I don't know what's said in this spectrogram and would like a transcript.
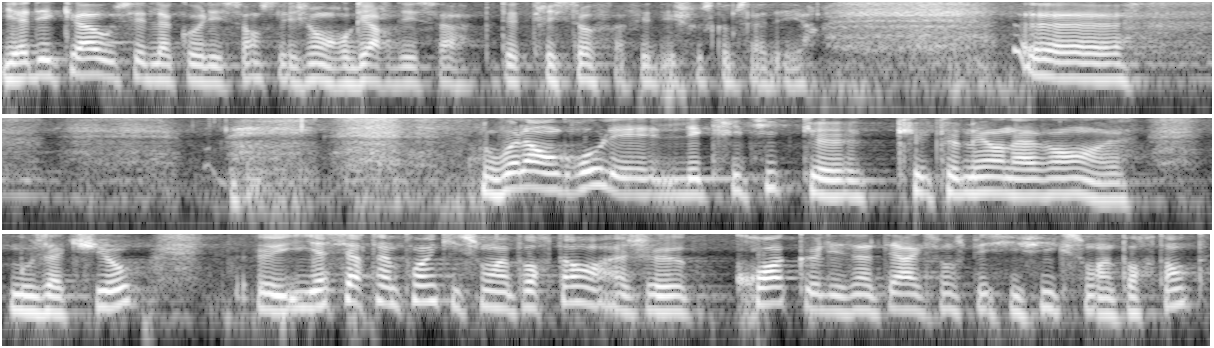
Il y a des cas où c'est de la coalescence, les gens ont regardé ça. Peut-être Christophe a fait des choses comme ça d'ailleurs. Euh, donc voilà en gros les, critiques que, met en avant euh, Musacchio. Euh, il y a certains points qui sont importants. Hein. Je crois que les interactions spécifiques sont importantes.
